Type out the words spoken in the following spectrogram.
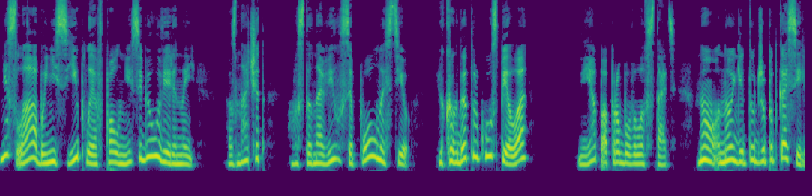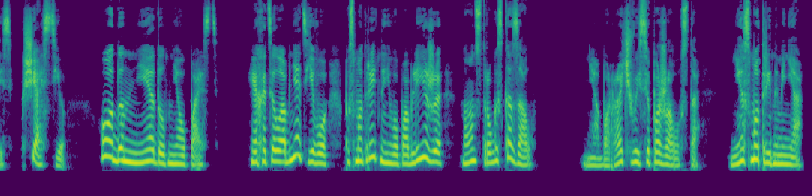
Не слабый, не сиплый, а вполне себе уверенный. Значит, восстановился полностью. И когда только успела. Я попробовала встать, но ноги тут же подкосились, к счастью. Одан не дал мне упасть. Я хотела обнять его, посмотреть на него поближе, но он строго сказал. «Не оборачивайся, пожалуйста. Не смотри на меня,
